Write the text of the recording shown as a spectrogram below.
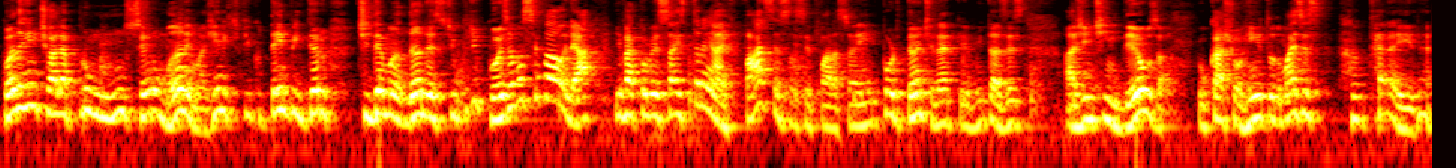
quando a gente olha para um, um ser humano, imagine que fica o tempo inteiro te demandando esse tipo de coisa, você vai olhar e vai começar a estranhar. E faça essa separação, é importante, né? Porque muitas vezes a gente endeusa o cachorrinho e tudo mais. Mas, peraí, né?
